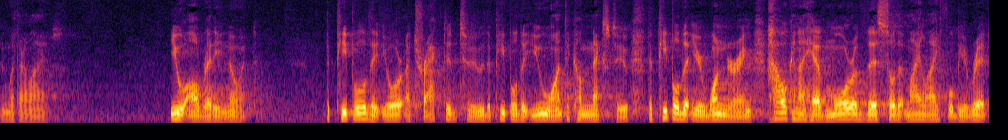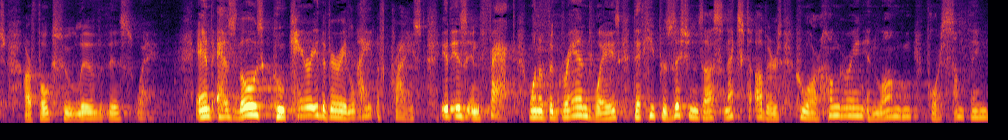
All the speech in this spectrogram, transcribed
and with our lives. You already know it. The people that you're attracted to, the people that you want to come next to, the people that you're wondering, how can I have more of this so that my life will be rich, are folks who live this way. And as those who carry the very light of Christ, it is in fact one of the grand ways that He positions us next to others who are hungering and longing for something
